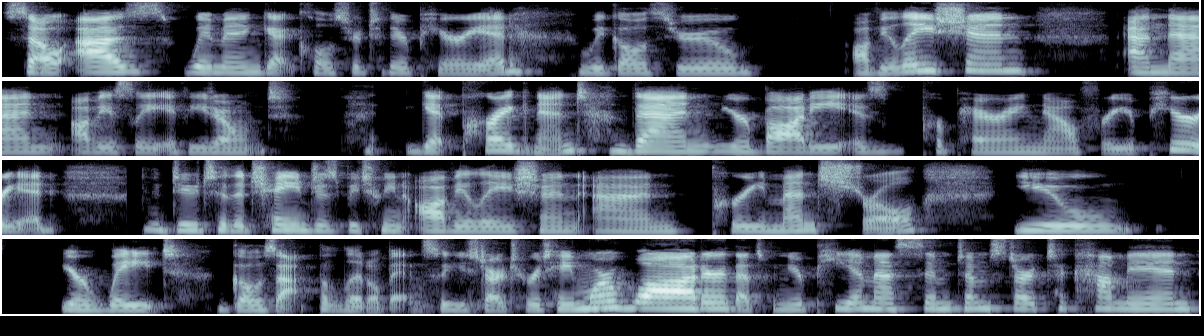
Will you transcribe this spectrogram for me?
So, as women get closer to their period, we go through ovulation. And then, obviously, if you don't get pregnant, then your body is preparing now for your period. Due to the changes between ovulation and premenstrual, you your weight goes up a little bit. So you start to retain more water. That's when your PMS symptoms start to come in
